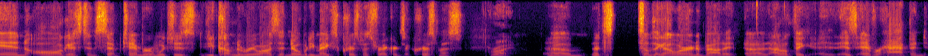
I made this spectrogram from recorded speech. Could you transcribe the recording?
in August and September, which is you come to realize that nobody makes Christmas records at Christmas. Right. Um, that's something I learned about it. Uh, I don't think it's ever happened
